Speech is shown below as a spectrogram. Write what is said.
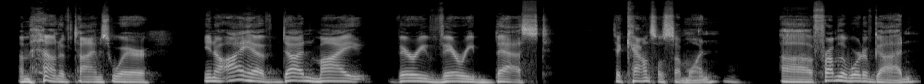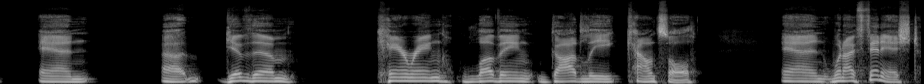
amount of times where, you know, I have done my very, very best to counsel someone hmm. uh, from the Word of God and uh, give them caring, loving, godly counsel and when I finished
